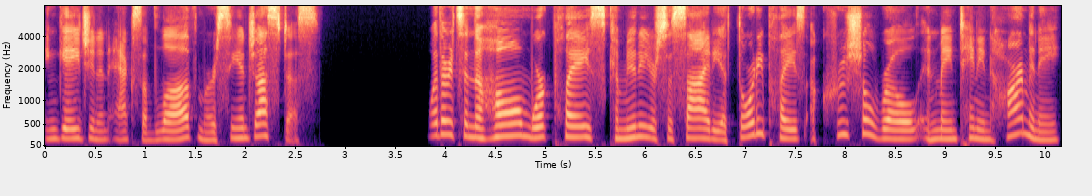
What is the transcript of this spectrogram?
engaging in acts of love, mercy, and justice. Whether it's in the home, workplace, community, or society, authority plays a crucial role in maintaining harmony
